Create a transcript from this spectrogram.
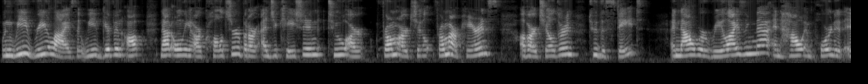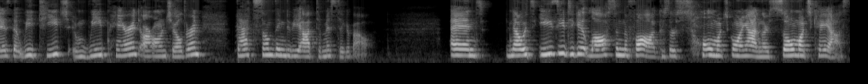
When we realize that we've given up not only our culture but our education to our from our chil- from our parents of our children to the state, and now we're realizing that and how important it is that we teach and we parent our own children. That's something to be optimistic about. And now it's easy to get lost in the fog because there's so much going on and there's so much chaos.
